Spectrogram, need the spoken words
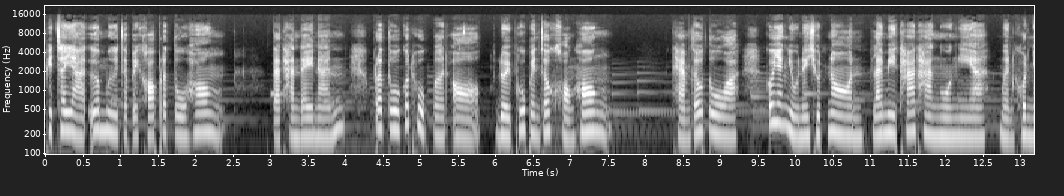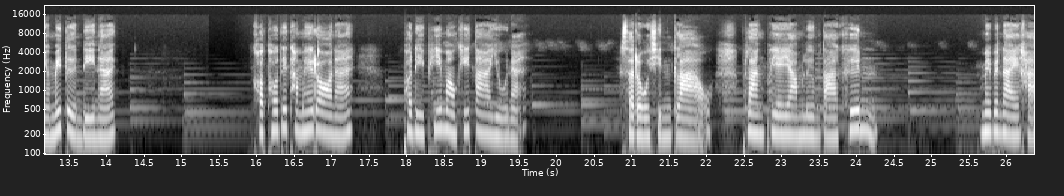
พิชยาเอื้อมมือจะไปเคาะประตูห้อง แต่ทันใดนั้น ประตูก็ถูกเปิดออกโดยผู้เป็นเจ้าของห้อง แถมเจ้าตัวก็ยังอยู่ในชุดนอนและมีท่าทางงัวงเงีย เหมือนคนยังไม่ตื่นดีนัก ขอโทษที่ทำให้รอนะ พอดีพี่เมาขี้ตาอยู่น่ะสโรชินกล่าว พลางพยายามลืมตาขึ้น ไม่เป็นไรค่ะ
